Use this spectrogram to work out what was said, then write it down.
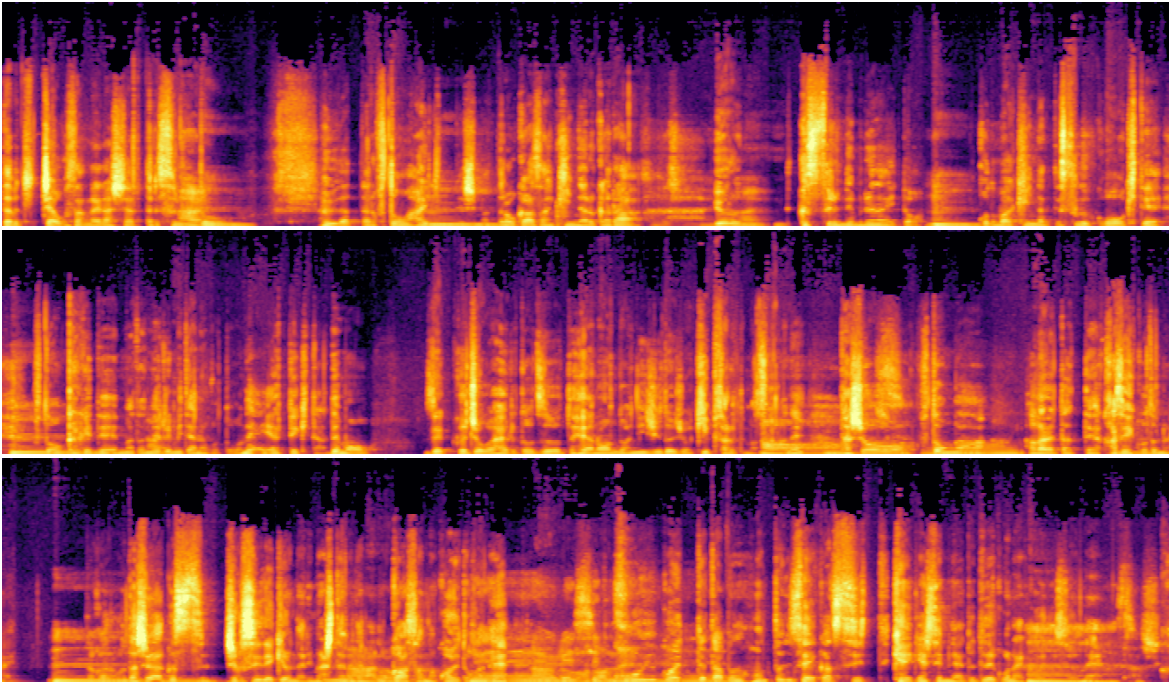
例えばちっちゃいお子さんがいらっしゃったりすると、はい、冬だったら布団を入ってしまったらお母さん気になるから、夜ぐっすり眠れないと、子供が気になってすぐこう起きて布団をかけてまた寝るみたいなことをねやってきた。でも絶空調が入るとずっと部屋の温度は20度以上キープされてますからね。多少布団が剥がれたって風邪ひくことない、だから私は熟睡できるようになりましたみたいなお母さんの声とかね。なるほどこういう声って多分本当に生活経験してみないと出てこない声ですよね。確か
